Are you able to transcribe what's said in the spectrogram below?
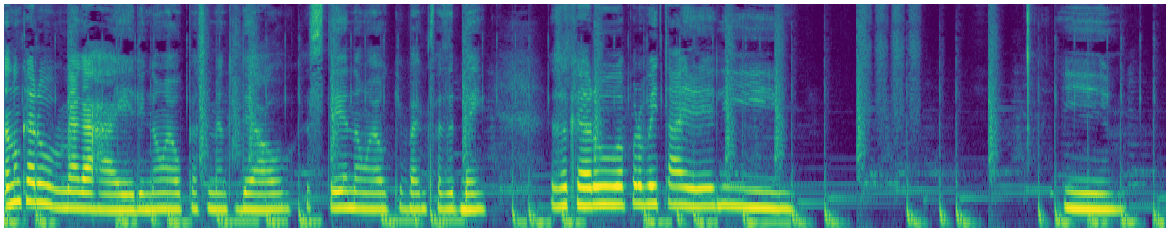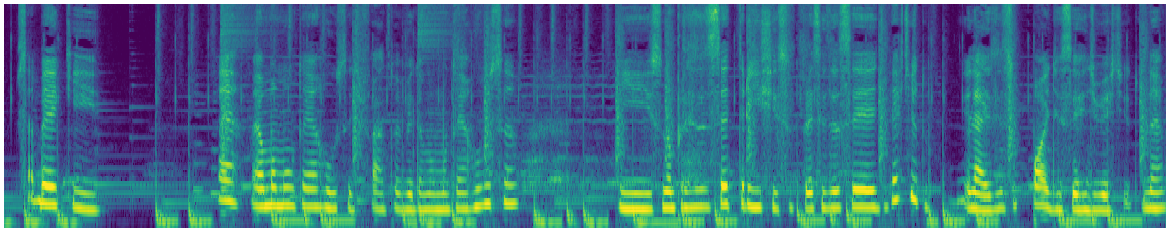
eu não quero me agarrar a ele, não é o pensamento ideal. ST não é o que vai me fazer bem. Eu só quero aproveitar ele e. E saber que. É, é uma montanha russa, de fato. A vida é uma montanha russa. E isso não precisa ser triste, isso precisa ser divertido. Aliás, isso pode ser divertido, né?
